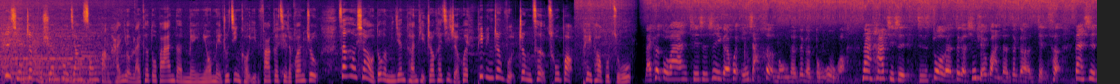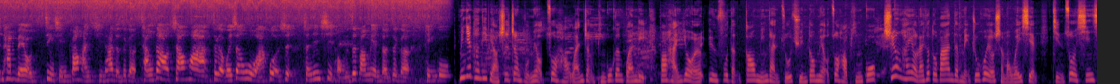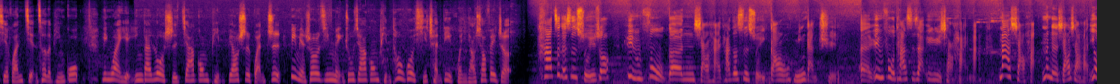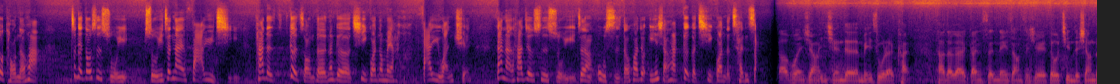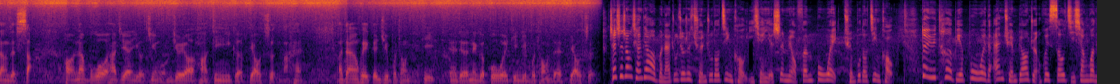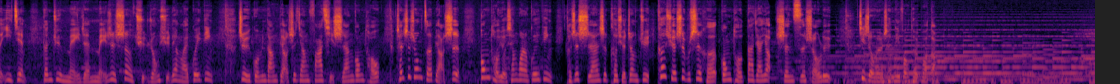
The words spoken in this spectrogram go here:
日前，政府宣布将松绑含有莱克多巴胺的美牛美猪进口，引发各界的关注。三号下午，多个民间团体召开记者会，批评政府政策粗暴，配套不足。莱克多巴胺其实是一个会影响荷尔蒙的这个毒物哦，那它其实只做了这个心血管的这个检测，但是它没有进行包含其他的这个肠道消化这个微生物啊，或者是神经系统的这方面的这个评估。民间团体表示，政府没有做好完整评估跟管理，包含幼儿、孕妇等高敏感族群都没有做好评估。食用含有莱克多巴胺的美猪会有什么危险？仅做心血管检测的评估。另外，也应该落实加工品标识。是管制，避免瘦肉精美猪加工品透过洗产地混淆消费者。它这个是属于说，孕妇跟小孩，它都是属于高敏感群。呃，孕妇她是在孕育小孩嘛，那小孩那个小小孩幼童的话，这个都是属于属于正在发育期，他的各种的那个器官都没有发育完全。当然，它就是属于这样误食的话，就影响他各个器官的成长。大部分像以前的美猪来看。他大概肝肾内脏这些都进的相当的少，好，那不过他既然有进，我们就要哈定一个标准嘛，啊，当然会根据不同地呃的那个部位定定不同的标准。陈时中强调，本来猪就是全猪都进口，以前也是没有分部位，全部都进口。对于特别部位的安全标准，会搜集相关的意见，根据每人每日摄取容许量来规定。至于国民党表示将发起食安公投，陈时中则表示，公投有相关的规定，可是食安是科学证据，科学适不适合公投，大家要深思熟虑。记者委员陈立峰特别报道。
